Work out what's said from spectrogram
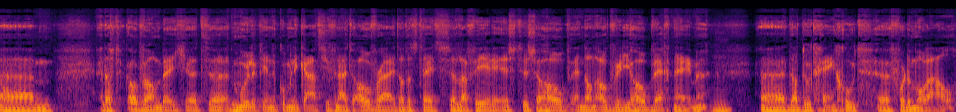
Um, en dat is natuurlijk ook wel een beetje het, uh, het moeilijke in de communicatie vanuit de overheid. Dat het steeds uh, laveren is tussen hoop en dan ook weer die hoop wegnemen. Mm. Uh, dat doet geen goed voor de moraal.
